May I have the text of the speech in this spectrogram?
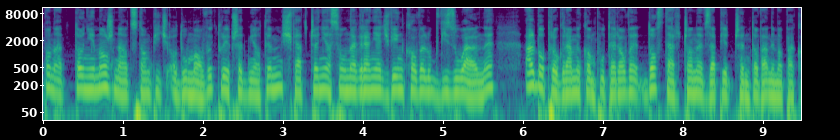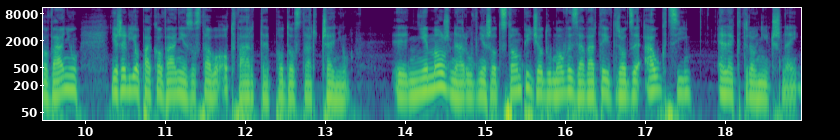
Ponadto nie można odstąpić od umowy, której przedmiotem świadczenia są nagrania dźwiękowe lub wizualne albo programy komputerowe dostarczone w zapieczętowanym opakowaniu, jeżeli opakowanie zostało otwarte po dostarczeniu. Y, nie można również odstąpić od umowy zawartej w drodze aukcji elektronicznej.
